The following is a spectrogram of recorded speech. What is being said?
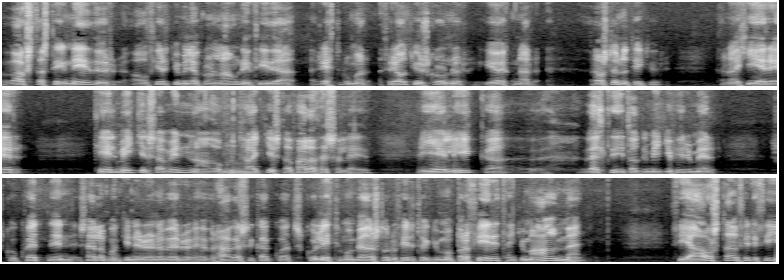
vakstastig niður á 40 miljón krónur láni því það rétt rúmar 30 krónur í auknar rástöðunatekjur þannig að hér er til mikils að vinna að okkur takist að fara þessa leið. En ég líka eh, velti því aldrei mikið fyrir mér sko hvernig Sælabankin í raun og veru hefur hagað sér gagvat sko litum og meðastóru fyrirtækjum og bara fyrirtækjum almennt. Því að ástæðan fyrir því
